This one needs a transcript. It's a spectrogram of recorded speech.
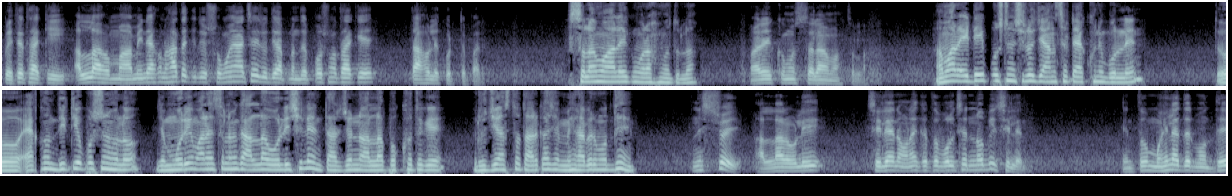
পেতে থাকি। আল্লাহ আমিন। এখন হাতে কিছু সময় আছে যদি আপনাদের প্রশ্ন থাকে তাহলে করতে পারে। আসসালামু আলাইকুম রহমতুল্লাহ। ওয়ালাইকুম আসসালাম রহমতুল্লাহ। আমার এটাই প্রশ্ন ছিল যে আনসারটা এখনই বললেন। তো এখন দ্বিতীয় প্রশ্ন হলো যে মরিয়ম আলাহিসাল্লামকে আল্লাহ ওলি ছিলেন? তার জন্য আল্লাহ পক্ষ থেকে রুজি আসতো তার কাছে মেহরাবের মধ্যে? নিশ্চয়ই, আল্লাহর অলি ছিলেন, অনেকে তো বলছেন নবী ছিলেন। কিন্তু মহিলাদের মধ্যে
